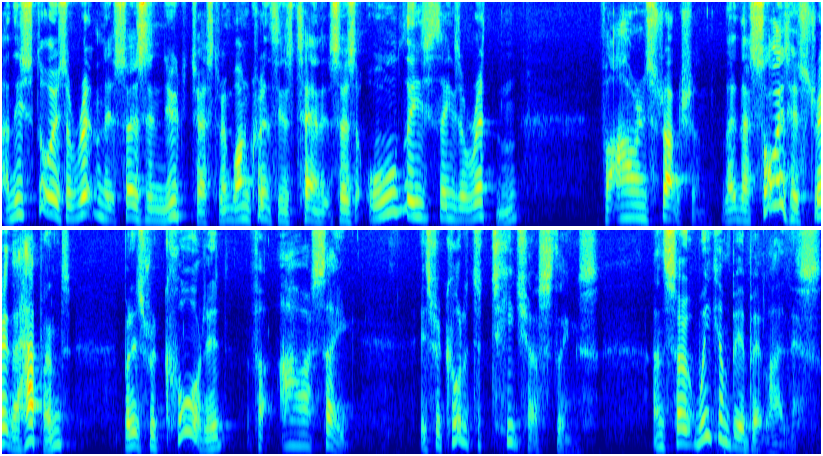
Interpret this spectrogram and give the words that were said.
And these stories are written, it says in the New Testament, 1 Corinthians 10, it says, all these things are written for our instruction. They're solid history, they happened, but it's recorded for our sake. It's recorded to teach us things. And so we can be a bit like this.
